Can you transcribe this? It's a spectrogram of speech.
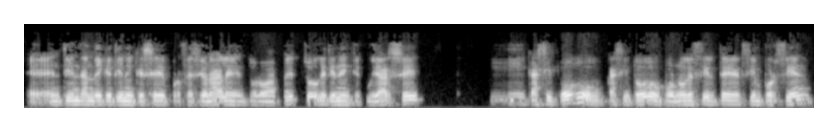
eh, entiendan de que tienen que ser profesionales en todos los aspectos, que tienen que cuidarse y casi todo, casi todo, por no decirte el 100%,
